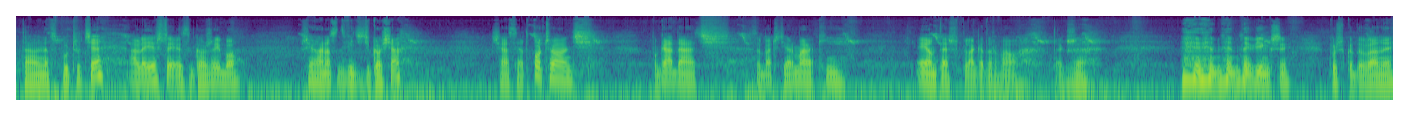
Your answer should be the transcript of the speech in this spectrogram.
totalne współczucie, ale jeszcze jest gorzej, bo przyjechała nas odwiedzić Gosia. Trzeba sobie odpocząć, pogadać, zobaczyć jarmarki. I ją też plaga dorwała. Także największy poszkodowany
